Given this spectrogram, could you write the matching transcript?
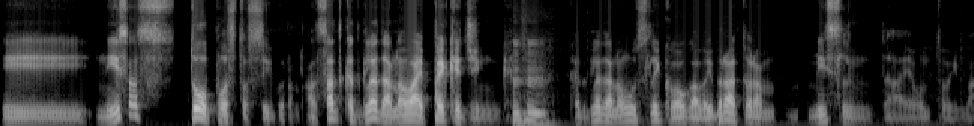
I nisam 100% siguran, ali sad kad gledam ovaj packaging, Mhm. kad gledam ovu sliku ovoga vibratora, mislim da je on to ima.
